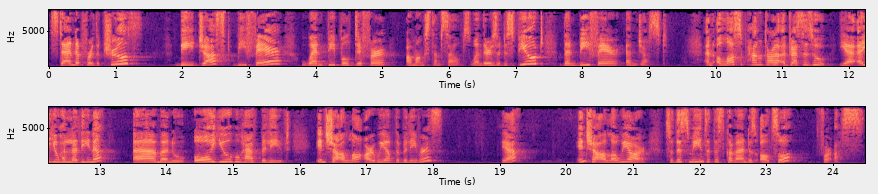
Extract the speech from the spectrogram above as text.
Stand up for the truth, be just, be fair when people differ amongst themselves. When there is a dispute, then be fair and just. And Allah subhanahu wa ta'ala addresses who? Ya ayyuhalladina amanu. O you who have believed. Insha'Allah, are we of the believers? Yeah? Insha'Allah we are. So this means that this command is also for us.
